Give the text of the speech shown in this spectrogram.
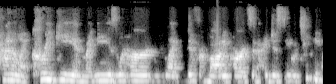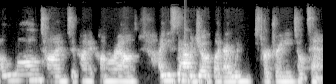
kind of like creaky, and my knees would hurt, and like different body parts. And I just, it would take me a long time to kind of come around. I used to have a joke like I wouldn't start training till 10. I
